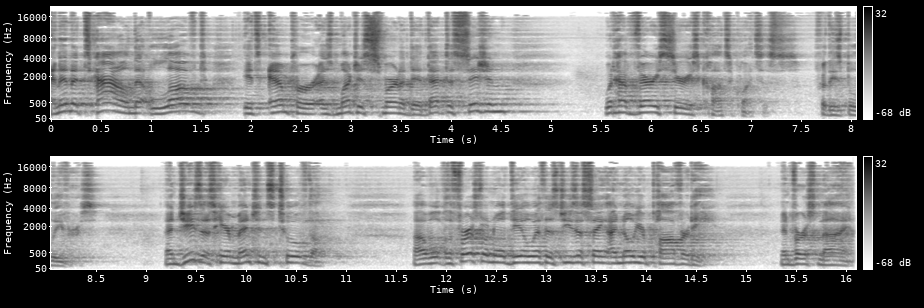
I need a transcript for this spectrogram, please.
And in a town that loved its emperor as much as Smyrna did, that decision would have very serious consequences for these believers. And Jesus here mentions two of them. Uh, well, the first one we'll deal with is Jesus saying, I know your poverty in verse 9.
